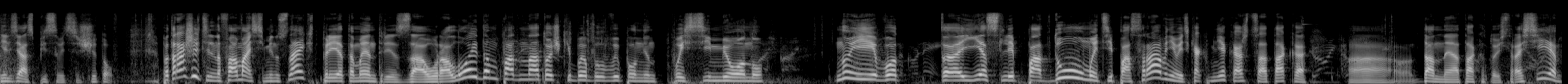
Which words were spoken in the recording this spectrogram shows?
нельзя списывать со счетов. Потрошитель на Фомасе минус Найкет. При этом entry за Уралоидом под, на точке Б был выполнен по Семену. Ну и вот если подумать и посравнивать, как мне кажется, атака, э, данная атака, то есть Россия,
